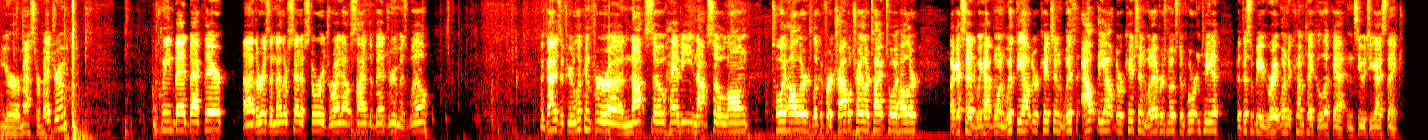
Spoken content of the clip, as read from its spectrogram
your master bedroom. Clean bed back there. Uh, there is another set of storage right outside the bedroom as well. But guys, if you're looking for a not so heavy, not so long toy hauler, looking for a travel trailer type toy hauler, like I said, we have one with the outdoor kitchen, without the outdoor kitchen, whatever's most important to you. But this would be a great one to come take a look at and see what you guys think.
